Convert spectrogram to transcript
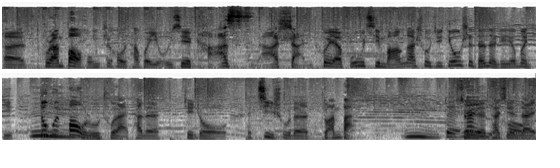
呃突然爆红之后，它会有一些卡死啊、闪退啊、服务器忙啊、数据丢失等等这些问题都会暴露出来，它的这种技术的短板。嗯，对，所以呢他现在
